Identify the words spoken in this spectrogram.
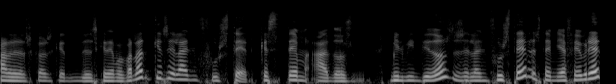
part de les coses que, de les que anem a parlar, que és l'any fuster, que estem a 2022, és l'any fuster, estem ja a febrer,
